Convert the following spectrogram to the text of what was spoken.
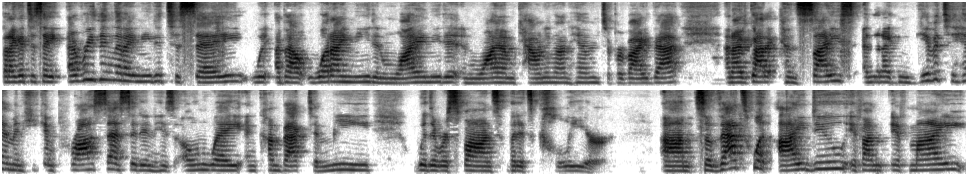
But I get to say everything that I needed to say w- about what I need and why I need it and why I'm counting on him to provide that. And I've got it concise, and then I can give it to him and he can process it in his own way and come back to me with a response, but it's clear. Um, so that's what I do if I'm if my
